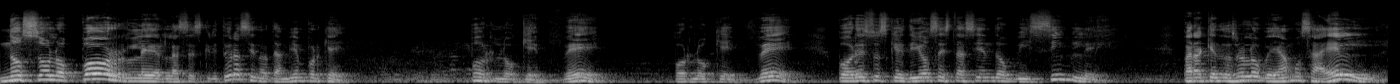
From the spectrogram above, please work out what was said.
No solo por leer las escrituras, sino también por qué? Por lo que ve, por lo que ve. Por eso es que Dios está siendo visible, para que nosotros lo veamos a Él,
